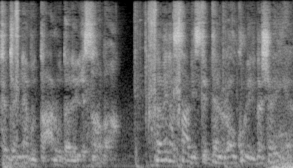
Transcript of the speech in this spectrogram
تجنبوا التعرض للإصابة. فمن الصعب استبدال العقول البشرية.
